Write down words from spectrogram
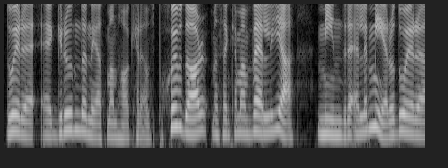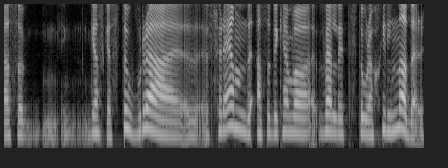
då är det eh, grunden är att man har karens på sju dagar, men sen kan man välja mindre eller mer och då är det alltså ganska stora förändringar, alltså det kan vara väldigt stora skillnader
